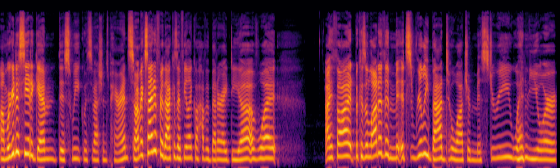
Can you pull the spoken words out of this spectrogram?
Um, we're going to see it again this week with Sebastian's parents. So I'm excited for that because I feel like I'll have a better idea of what I thought. Because a lot of the, it's really bad to watch a mystery when you're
